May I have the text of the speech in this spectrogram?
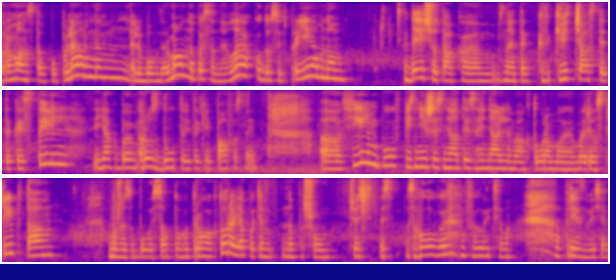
роман став популярним, любовний роман, написаний легко, досить приємно. Дещо так, е, знаєте, квітчастий такий стиль, якби роздутий, такий пафосний. Е, Фільм був пізніше знятий з геніальними акторами Меріл Стріп та Боже, забулося того другого актора. Я потім напишу щось з голови вилетіло прізвище.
